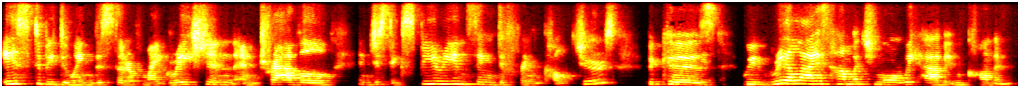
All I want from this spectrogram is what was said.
is to be doing this sort of migration and travel and just experiencing different cultures because we realize how much more we have in common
